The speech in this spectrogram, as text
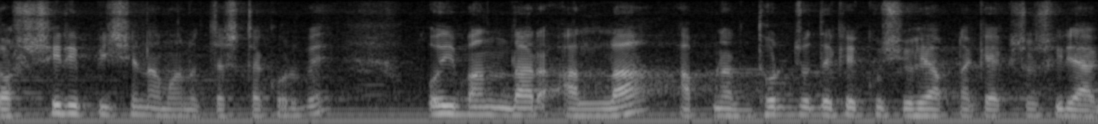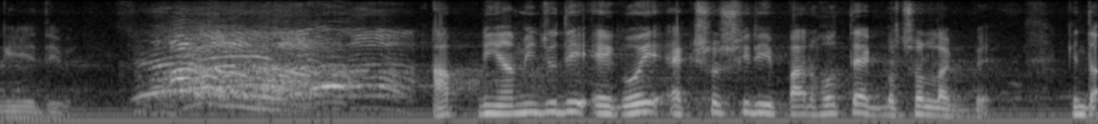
দশ সিঁড়ি পিছিয়ে নামানোর চেষ্টা করবে। ওই বান্দার আল্লাহ আপনার ধৈর্য দেখে খুশি হয়ে আপনাকে একশো সিঁড়ি আগিয়ে দিবে। আপনি, আমি যদি এগোই, একশো সিঁড়ি পার হতে এক বছর লাগবে। কিন্তু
